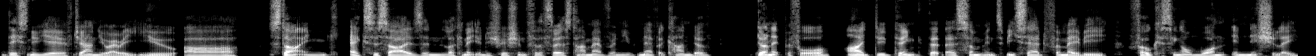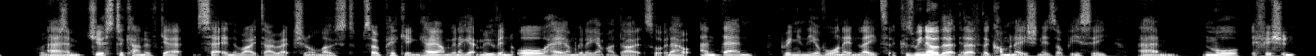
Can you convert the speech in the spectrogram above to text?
this new year, if January, you are starting exercise and looking at your nutrition for the first time ever, and you've never kind of done it before, I do think that there's something to be said for maybe focusing on one initially, um, just to kind of get set in the right direction almost. So picking, hey, I'm going to get moving, or hey, I'm going to get my diet sorted out, and then bringing the other one in later. Because we know that, that the combination is obviously um, more efficient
